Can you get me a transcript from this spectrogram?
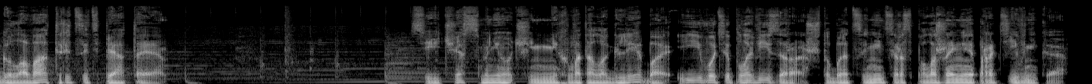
Глава 35 Сейчас мне очень не хватало Глеба и его тепловизора, чтобы оценить расположение противника.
